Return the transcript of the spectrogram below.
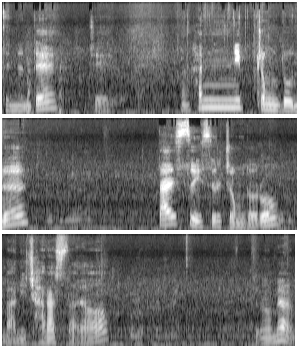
됐는데 이제 한 한 입 정도는 딸 수 있을 정도로 많이 자랐어요. 그러면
